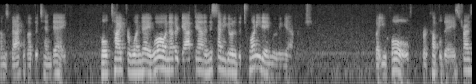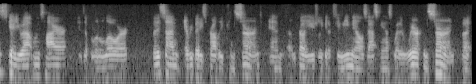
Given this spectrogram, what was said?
Comes back above the 10 day. Hold tight for one day. Whoa, another gap down. And this time you go to the 20 day moving average. But you hold for a couple days. Tries to scare you out. Moves higher. Ends up a little lower. But this time, everybody's probably concerned, and uh, we probably usually get a few emails asking us whether we're concerned. But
